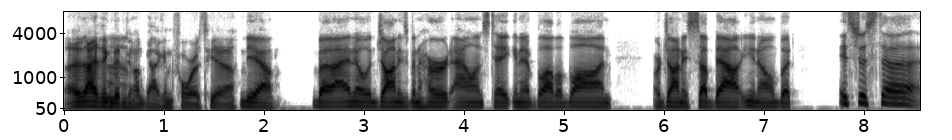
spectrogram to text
I, I think they've Uh, gone back and forth. Yeah. Yeah, but I know Johnny's been hurt. Alan's taking it. Blah blah blah, and or Johnny subbed out. You know, but it's just uh,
